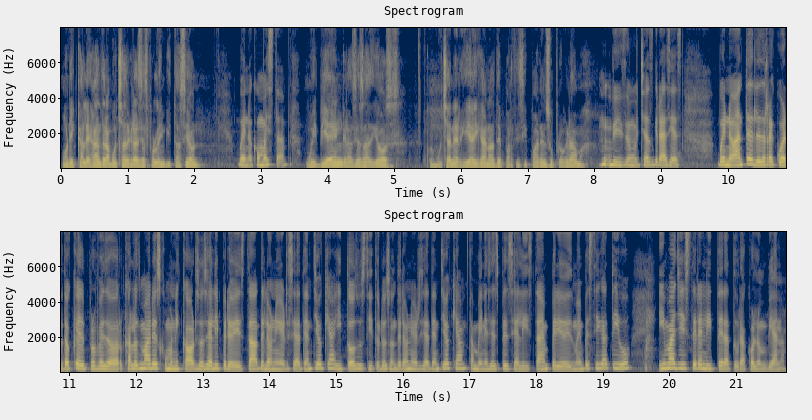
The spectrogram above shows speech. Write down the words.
Mónica Alejandra, muchas gracias por la invitación. Bueno, ¿cómo está? Muy bien, gracias a Dios. Con mucha energía y ganas de participar en su programa. Dice, muchas gracias. Bueno, antes les recuerdo que el profesor Carlos Mario es comunicador social y periodista de la Universidad de Antioquia y todos sus títulos son de la Universidad de Antioquia. También es especialista en periodismo investigativo y magíster en literatura colombiana.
